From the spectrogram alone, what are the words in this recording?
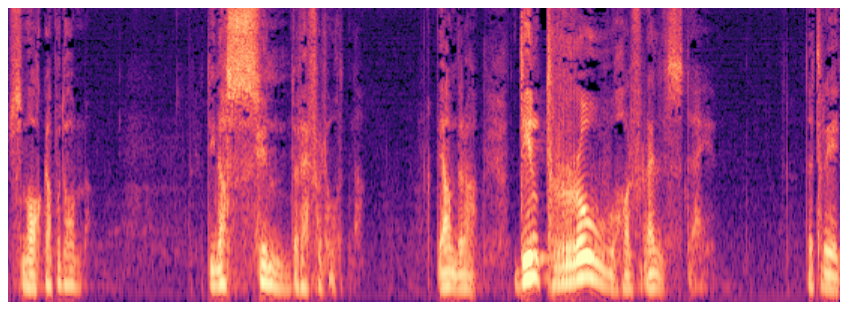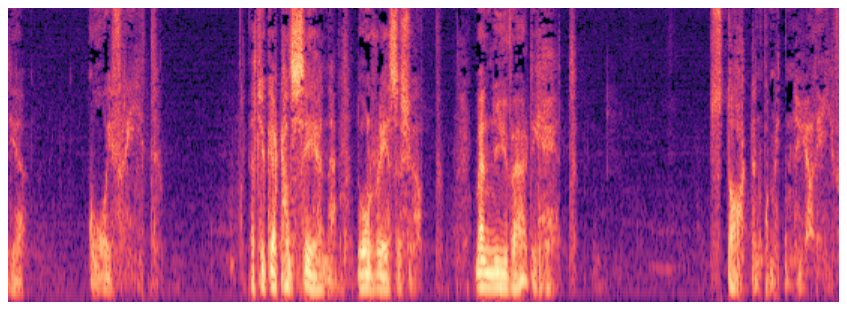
Smaka på dem. Dina synder är förlåtna. Det andra, din tro har frälst dig. Det tredje, gå i frid. Jag tycker jag kan se henne då hon reser sig upp med en ny värdighet starten på mitt nya liv.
